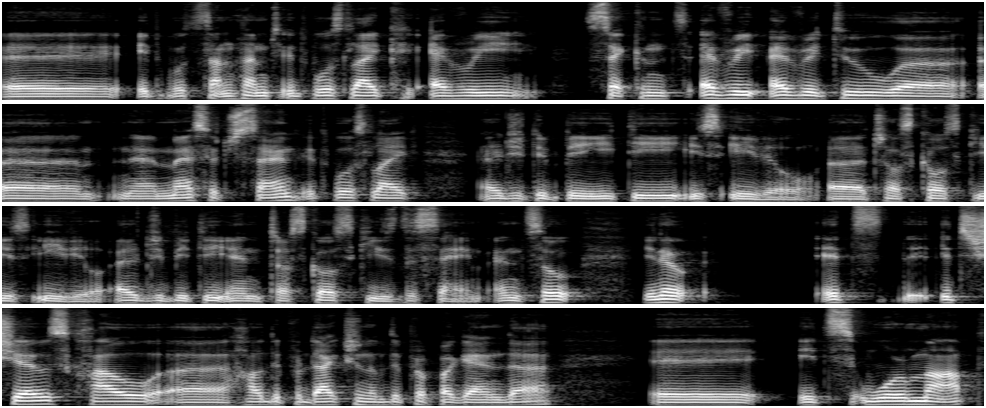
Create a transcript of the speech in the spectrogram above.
it was sometimes it was like every second every every two message sent it was like LGBT is evil, uh, Trzaskowski is evil, LGBT and Trzaskowski is the same. And so, you know, it's it shows how uh, how the production of the propaganda uh, it's warm up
